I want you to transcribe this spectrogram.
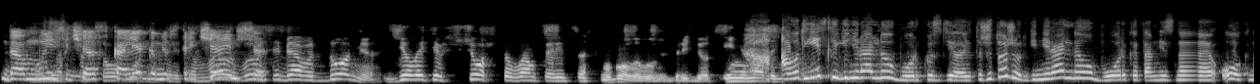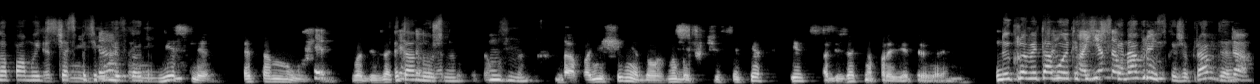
да мы можно сейчас с коллегами угодно, встречаемся. Вы, вы у себя в доме делайте все, что вам, кажется, в голову взбредет. И не надо... А вот если генеральную уборку сделать, это же тоже вот генеральная уборка, там, не знаю, окна помыть это сейчас потеплее. Если это нужно. Это, в обязательно. Это нужно. Потому угу. что, да, помещение должно быть в чистоте и обязательно проветриваемое. Ну и кроме того, а это физическая добавлю... нагрузка же, правда? Да.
